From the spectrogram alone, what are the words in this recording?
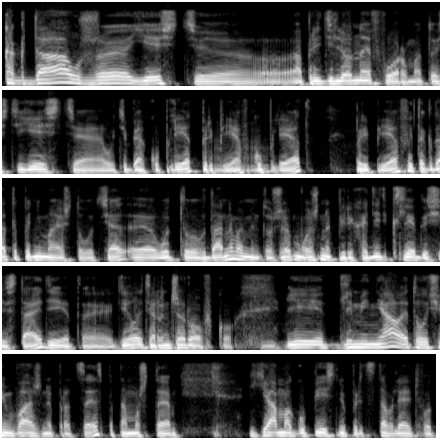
Когда уже есть э, определенная форма, то есть есть э, у тебя куплет, припев, mm-hmm. куплет, припев, и тогда ты понимаешь, что вот, сейчас, э, вот в данный момент уже можно переходить к следующей стадии, это делать аранжировку. Mm-hmm. И для меня это очень важный процесс, потому что я могу песню представлять вот,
